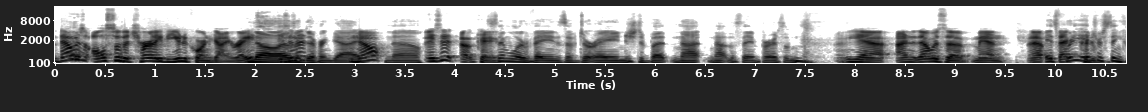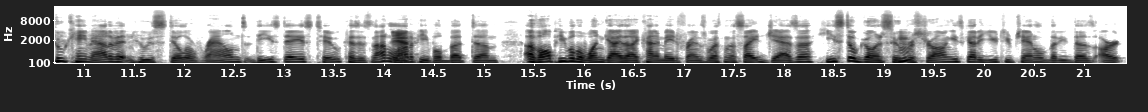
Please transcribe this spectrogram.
That was also the Charlie the Unicorn guy, right? No, that was a it? different guy. No, No. Is it okay? Similar veins of deranged, but not not the same person. Yeah, and that was a man. That, It's that pretty interesting who came out of it and who's still around these days too, because it's not a Yeah. lot of people. But um, of all people, the one guy that I kind of made friends with on the site, Jazza, he's still going super Hmm? strong. He's got a YouTube channel that he does art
